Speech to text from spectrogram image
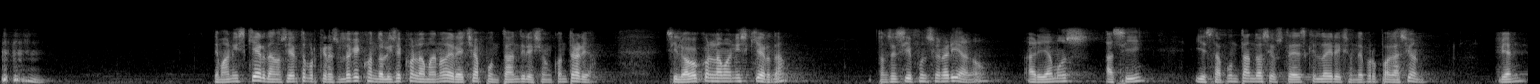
de mano izquierda, ¿no es cierto? Porque resulta que cuando lo hice con la mano derecha apuntaba en dirección contraria. Si lo hago con la mano izquierda, entonces sí funcionaría, ¿no? Haríamos así y está apuntando hacia ustedes, que es la dirección de propagación. ¿Bien?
